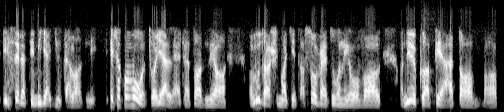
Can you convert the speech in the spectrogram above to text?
én szeretném így együtt eladni. És akkor volt, hogy el lehetett adni a, a Ludas Matyit a Szovjetunióval, a nőklapját a, a,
